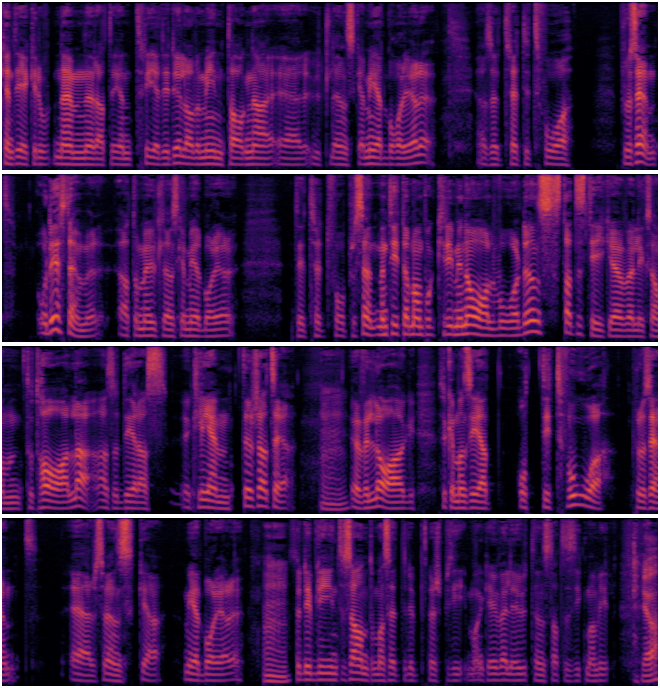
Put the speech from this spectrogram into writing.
Kent Ekeroth nämner att en tredjedel av de intagna är utländska medborgare. Alltså 32 procent. Och det stämmer att de är utländska medborgare. Det är 32 procent. Men tittar man på kriminalvårdens statistik över liksom totala, alltså deras klienter så att säga, Mm. överlag, så kan man se att 82 procent är svenska medborgare. Mm. Så det blir intressant om man sätter det i perspektiv. Man kan ju välja ut den statistik man vill. Ja,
